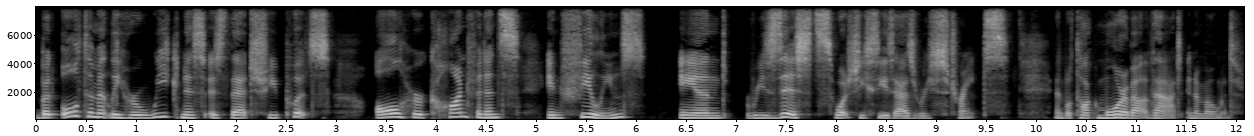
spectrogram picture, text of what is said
But ultimately, her weakness is that she puts all her confidence in feelings and resists what she sees as restraints. And we'll talk more about that in a moment.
